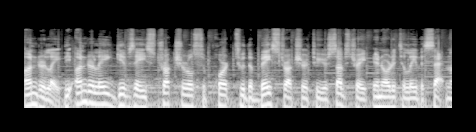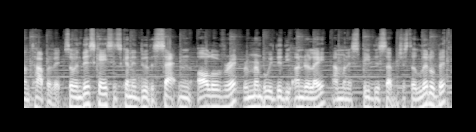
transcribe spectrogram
underlay. The underlay gives a structural support to the base structure to your substrate in order to lay the satin on top of it. So in this case, it's gonna do the satin all over it. Remember we did the underlay. I'm gonna speed this up just a little bit.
